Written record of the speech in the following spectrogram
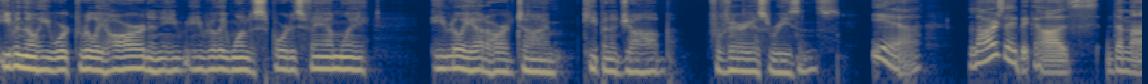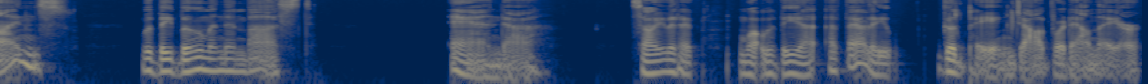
even though he worked really hard and he, he really wanted to support his family he really had a hard time keeping a job for various reasons. Yeah. Largely because the mines would be boom and then bust. And uh, so he would have what would be a, a fairly good paying job for down there.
